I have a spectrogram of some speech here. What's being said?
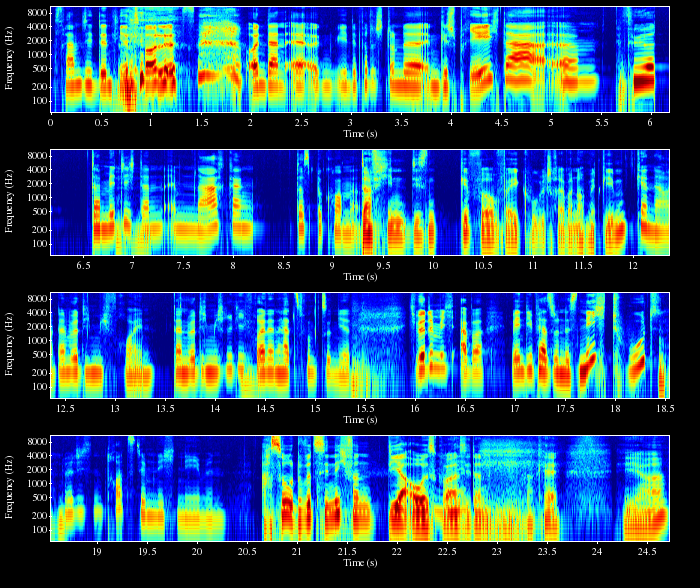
was haben Sie denn hier Tolles? und dann äh, irgendwie eine Viertelstunde ein Gespräch da ähm, führt, damit ich Mhm. dann im Nachgang das bekomme. Darf ich Ihnen diesen Giveaway-Kugelschreiber noch mitgeben? Genau, dann würde ich mich freuen. Dann würde ich mich richtig Ja. freuen, dann hat es funktioniert. Ich würde mich aber, wenn die Person das nicht tut, Mhm. würde ich ihn trotzdem nicht nehmen. Ach so, du würdest sie nicht von dir aus Nee. quasi dann. Okay. Ja.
